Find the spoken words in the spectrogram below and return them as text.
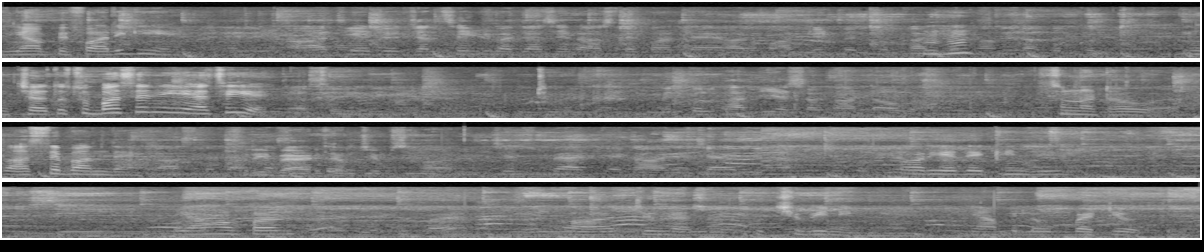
यहाँ पे फारिग ही हैं। आज ये जो जलसे की वजह से रास्ते बंद है और मार्केट बिल्कुल है मामला बिल्कुल अच्छा तो सुबह से नहीं ऐसे ही है? ऐसे ही ठीक। बिल्कुल खाली है सन्नाटा हुआ सन्नाटा हुआ है। रास्ते बंद हैं। फ्री बैठ के हम चिप्स खा रहे हैं। चिप्स बैठ के खा रहे चाय और ये देखें जी यहाँ पर आज जो है ना कुछ भी नहीं है। यहाँ पे लोग बैठे होते हैं।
